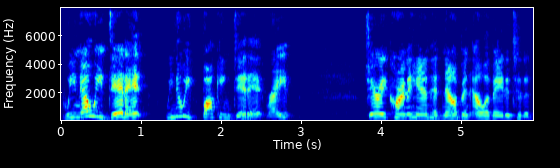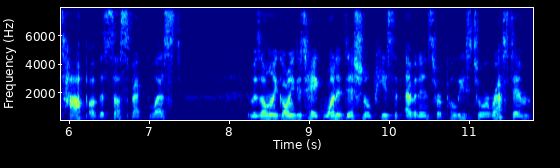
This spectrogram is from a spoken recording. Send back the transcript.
We know he did it. We know he fucking did it, right? Jerry Carnahan had now been elevated to the top of the suspect list. It was only going to take one additional piece of evidence for police to arrest him,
